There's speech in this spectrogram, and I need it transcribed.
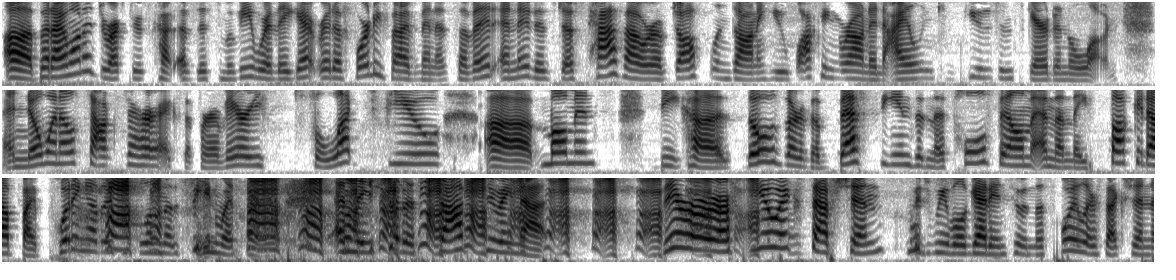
Uh, but I want a director's cut of this movie where they get rid of 45 minutes of it, and it is just half hour of Jocelyn Donahue walking around an island, confused and scared and alone, and no one else talks to her except for a very select few uh, moments because those are the best scenes in this whole film, and then they fuck it up by putting other people in the scene with her and they should have stopped doing that. There are a few exceptions, which we will get into in the spoiler section,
